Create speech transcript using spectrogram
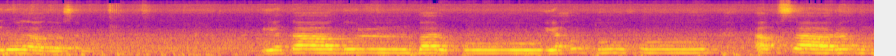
இருபதாவது வசனம். يكاد البرق يخطف أبصارهم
